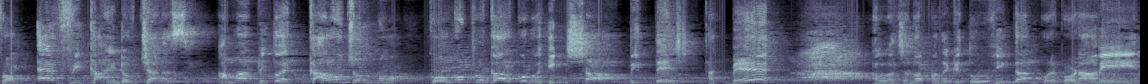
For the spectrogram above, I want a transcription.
from every kind of jealousy আমার হৃদয়ে কারও জন্য কোনো প্রকার কোনো হিংসা, বিদ্বেষ থাকবে আল্লাহ যেন আপনাদেরকে তৌফিক দান করে প্রণামিন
